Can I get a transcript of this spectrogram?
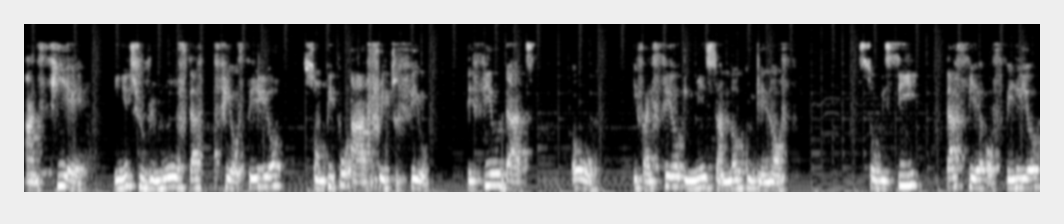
and fear. You need to remove that fear of failure. Some people are afraid to fail. They feel that, oh, if I fail, it means I'm not good enough. So we see that fear of failure.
